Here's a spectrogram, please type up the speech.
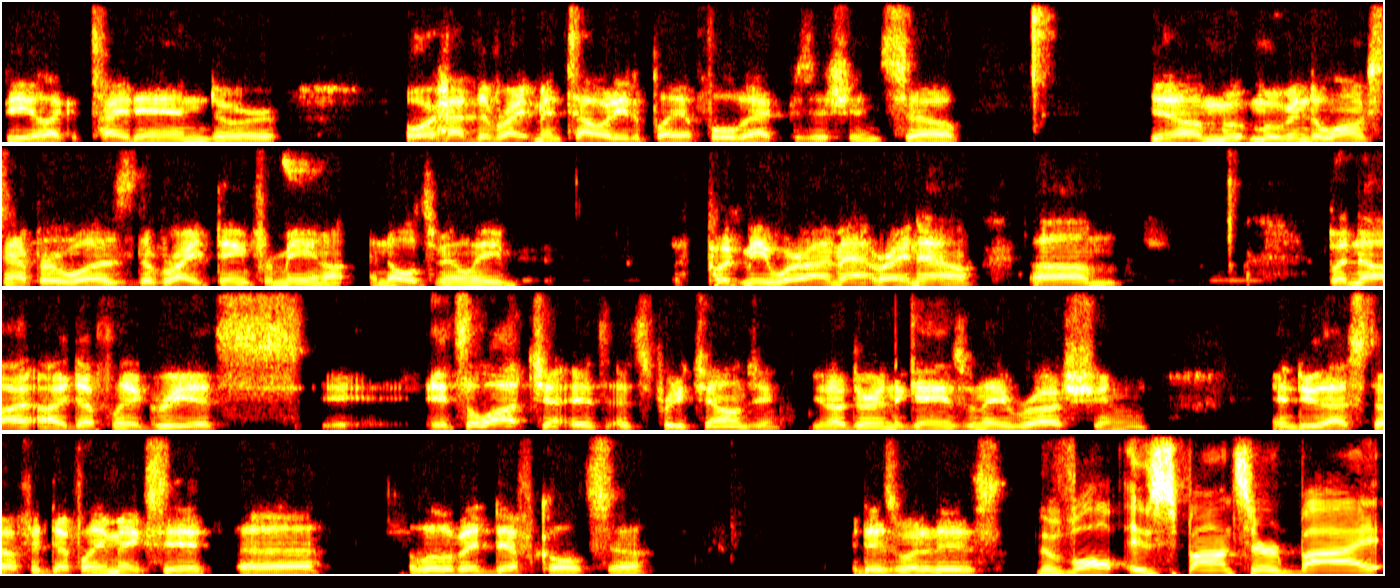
be like a tight end or or have the right mentality to play a fullback position. So, you know, moving to long snapper was the right thing for me, and, and ultimately put me where I'm at right now. Um, but no, I, I, definitely agree. It's it's a lot. It's it's pretty challenging. You know, during the games when they rush and and do that stuff, it definitely makes it uh, a little bit difficult. So it is what it is. The Vault is sponsored by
